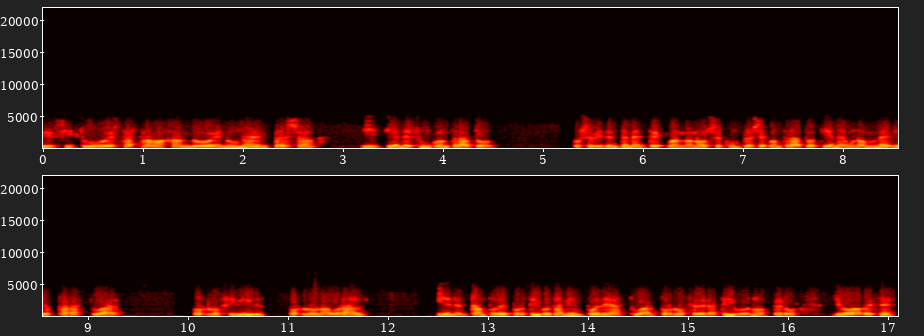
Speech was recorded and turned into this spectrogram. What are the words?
Si tú estás trabajando en una empresa y tienes un contrato, pues evidentemente cuando no se cumple ese contrato tienes unos medios para actuar, por lo civil, por lo laboral, y en el campo deportivo también puedes actuar por lo federativo, ¿no? Pero yo a veces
